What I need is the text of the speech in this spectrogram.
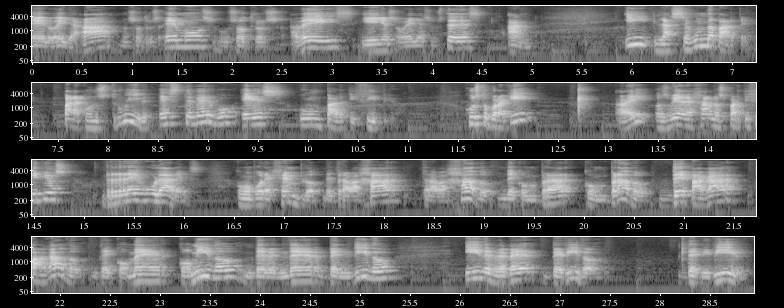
él o ella ha, nosotros hemos, vosotros habéis, y ellos o ellas ustedes han. Y la segunda parte, para construir este verbo, es un participio. Justo por aquí, ahí, os voy a dejar los participios regulares, como por ejemplo, de trabajar, trabajado, de comprar, comprado, de pagar, pagado, de comer, comido, de vender, vendido, y de beber, bebido, de vivir,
